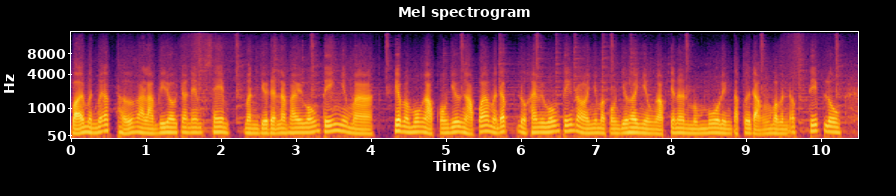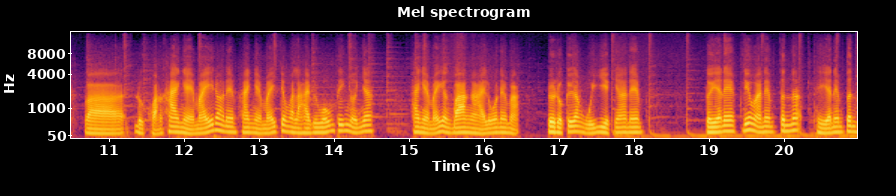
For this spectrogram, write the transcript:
bởi mình mới ấp thử và làm video cho anh em xem. Mình dự định làm 24 tiếng nhưng mà khi mà mua ngọc còn dư ngọc á mình ấp được 24 tiếng rồi nhưng mà còn dư hơi nhiều ngọc cho nên mình mua liền tập tự động và mình ấp tiếp luôn. Và được khoảng hai ngày mấy đó anh em hai ngày mấy chứ không phải là 24 tiếng nữa nhá hai ngày mấy gần 3 ngày luôn anh em ạ. À. đưa được cái găng quỷ diệt nha anh em tùy anh em nếu mà anh em tin á thì anh em tin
